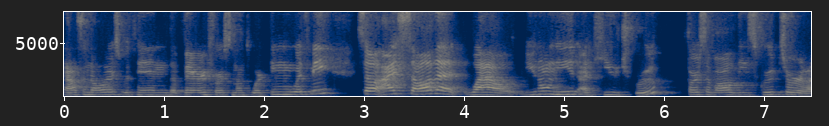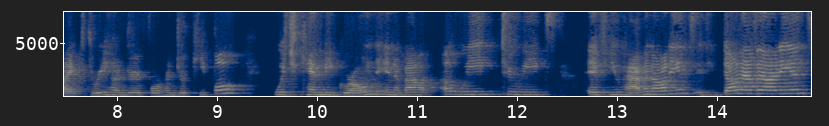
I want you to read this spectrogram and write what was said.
$80000 within the very first month working with me so i saw that wow you don't need a huge group first of all these groups are like 300 400 people which can be grown in about a week, two weeks. If you have an audience, if you don't have an audience,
